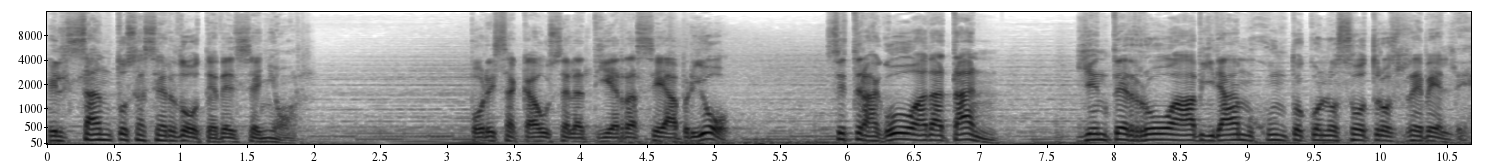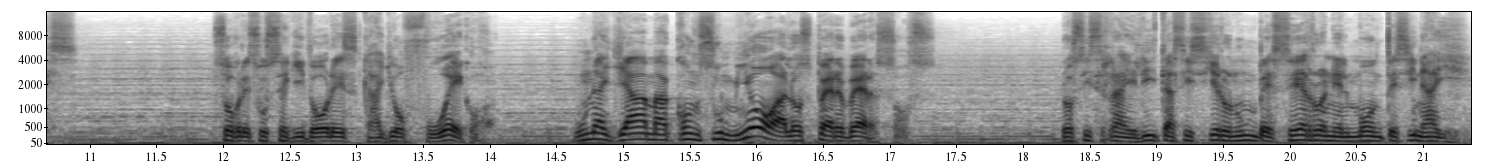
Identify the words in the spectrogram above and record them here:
el santo sacerdote del Señor. Por esa causa la tierra se abrió, se tragó a Datán y enterró a Abiram junto con los otros rebeldes. Sobre sus seguidores cayó fuego. Una llama consumió a los perversos. Los israelitas hicieron un becerro en el monte Sinaí.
